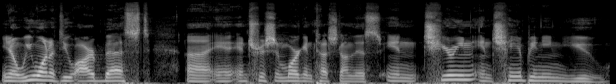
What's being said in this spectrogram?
You know, we want to do our best uh, and, and Trish and Morgan touched on this, in cheering and championing you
